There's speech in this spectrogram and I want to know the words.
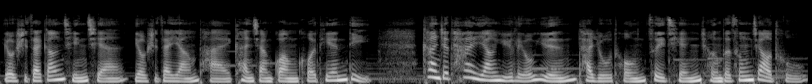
有时在钢琴前，有时在阳台看向广阔天地，看着太阳与流云，他如同最虔诚的宗教徒，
